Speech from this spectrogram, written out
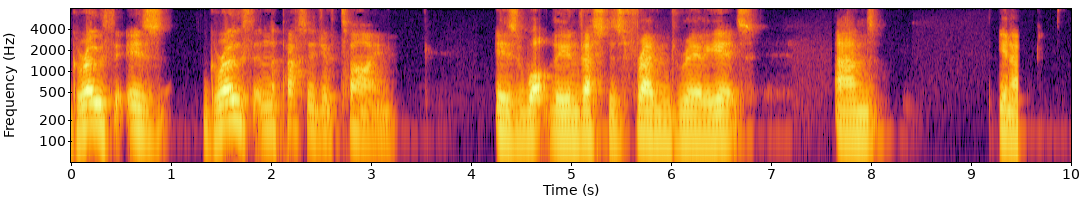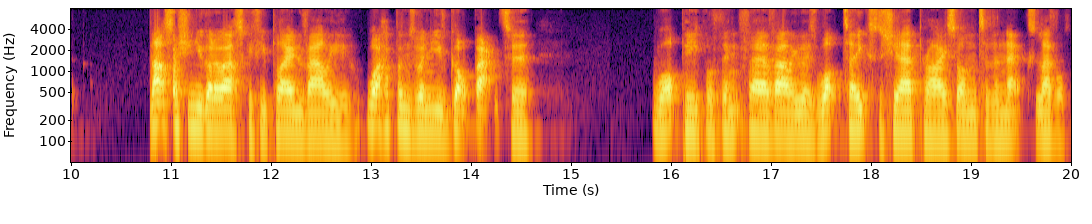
growth is growth in the passage of time is what the investor's friend really is. And, you know, that's a question you've got to ask if you're playing value. What happens when you've got back to what people think fair value is? What takes the share price on to the next level?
